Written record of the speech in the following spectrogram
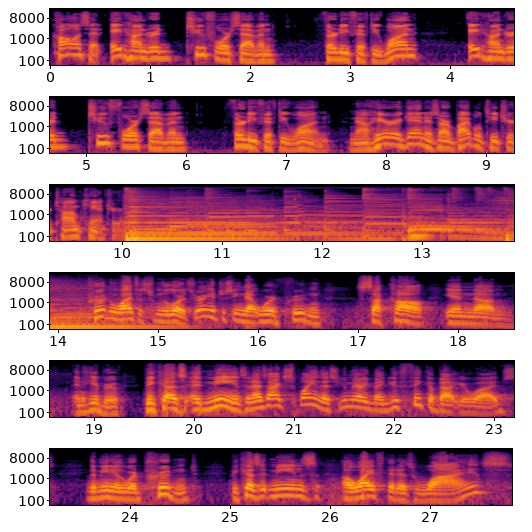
Call us at 800 247 3051. 800 247 3051. Now, here again is our Bible teacher, Tom Cantor. Prudent wife is from the Lord. It's very interesting that word prudent, sakal, in, um, in Hebrew, because it means, and as I explain this, you married men, you think about your wives, the meaning of the word prudent, because it means a wife that is wise,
